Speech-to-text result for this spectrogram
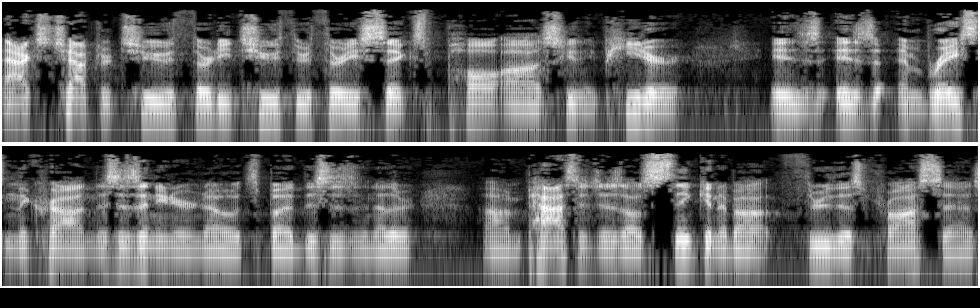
Acts chapter 2, 32 through 36, Paul, uh, excuse me, Peter is, is embracing the crowd. And this isn't in your notes, but this is another um, passage as I was thinking about through this process.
